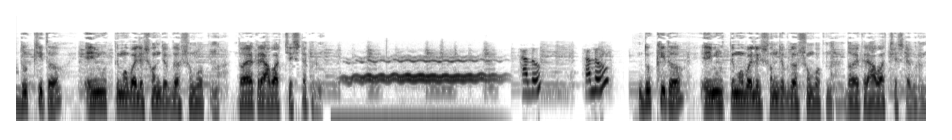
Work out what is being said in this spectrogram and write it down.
দুঃখিত এই মুহূর্তে মোবাইলে সংযোগ দেওয়া সম্ভব না। দয়া করে আবার চেষ্টা করুন। হ্যালো? হ্যালো? দুঃখিত এই মুহূর্তে মোবাইলে সংযোগ দেওয়া সম্ভব না। দয়া করে আবার চেষ্টা করুন।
